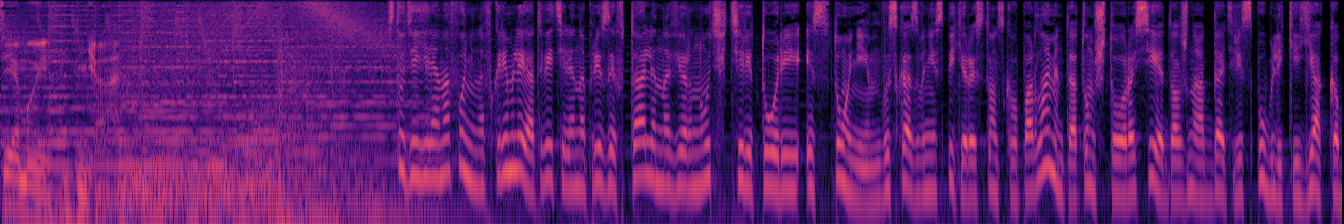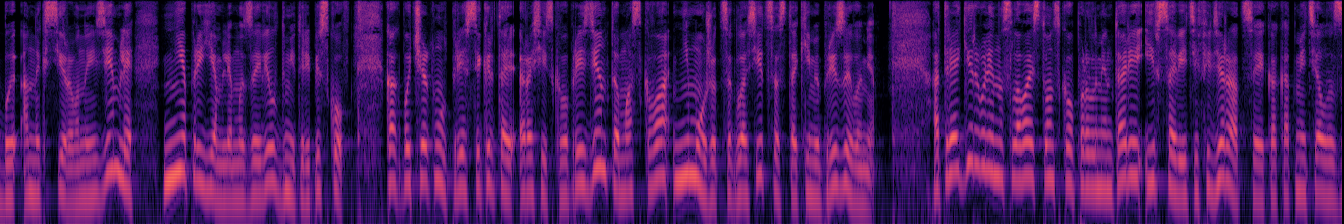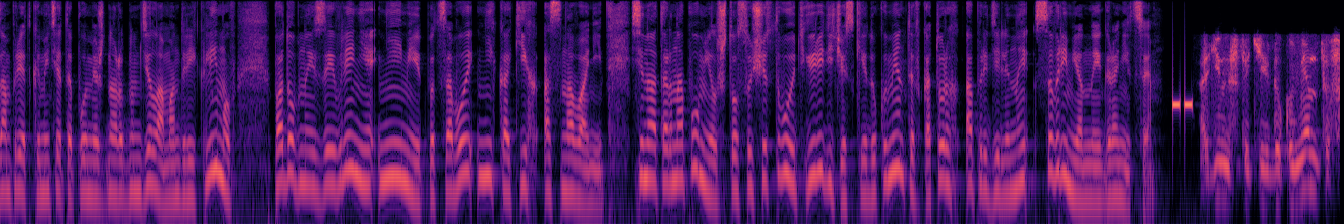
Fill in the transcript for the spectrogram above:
Темы дня студии Елена Фонина в Кремле ответили на призыв Таллина вернуть территории Эстонии. Высказывание спикера эстонского парламента о том, что Россия должна отдать республике якобы аннексированные земли, неприемлемо, заявил Дмитрий Песков. Как подчеркнул пресс-секретарь российского президента, Москва не может согласиться с такими призывами. Отреагировали на слова эстонского парламентария и в Совете Федерации. Как отметил зампред Комитета по международным делам Андрей Климов, подобные заявления не имеют под собой никаких оснований. Сенатор напомнил, напомнил, что существуют юридические документы, в которых определены современные границы. Один из таких документов,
